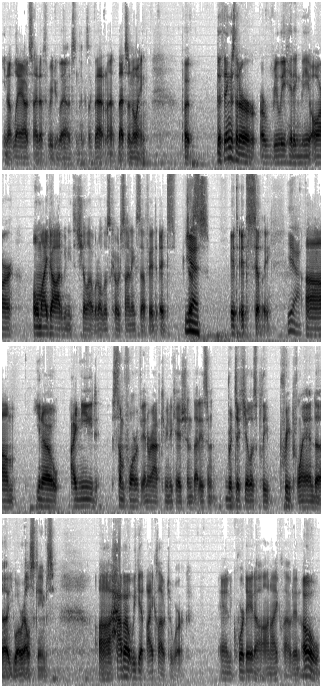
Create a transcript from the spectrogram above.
you know, layouts, I have 3D layouts and things like that, and that, that's annoying. But the things that are are really hitting me are, oh my god, we need to chill out with all this code signing stuff. It, it's just, yes, it, it's silly. Yeah. Um, you know, I need some form of inter-app communication that isn't ridiculous pre-planned uh, URL schemes. Uh, how about we get iCloud to work and core data on iCloud? And oh,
